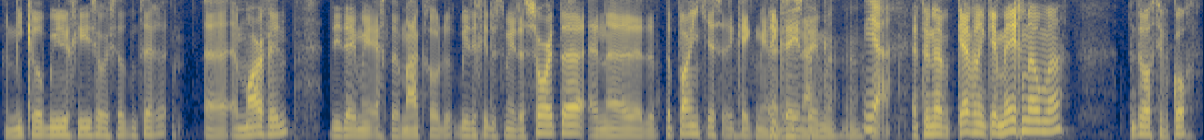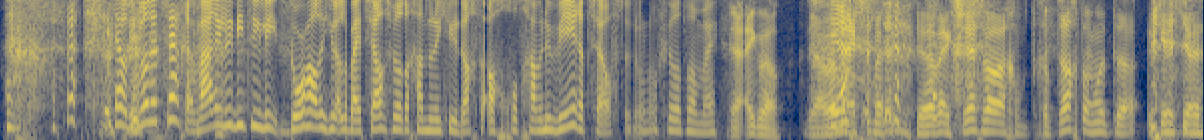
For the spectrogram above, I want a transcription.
de microbiologie, zoals je dat moet zeggen. Uh, en Marvin, die deed meer echt de macrobiologie, dus meer de soorten en de, de, plantjes. En ik keek meer naar DNA. Ja. ja. En toen heb ik Kevin een keer meegenomen en toen was hij verkocht. ja, want ik wil net zeggen, waren jullie niet toen jullie door hadden dat jullie allebei hetzelfde wilden gaan doen, dat jullie dachten, oh god, gaan we nu weer hetzelfde doen? Of viel dat wel mee? Ja, ik wel. Ja, we, ja? Hebben, expres, we hebben expres wel getracht om het uh, een keertje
